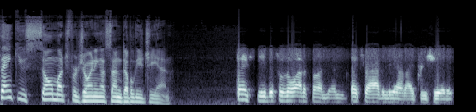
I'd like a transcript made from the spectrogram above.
thank you so much for joining us on WGN. Thanks, Steve. This was a lot of fun, and thanks for having me on. I appreciate it.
